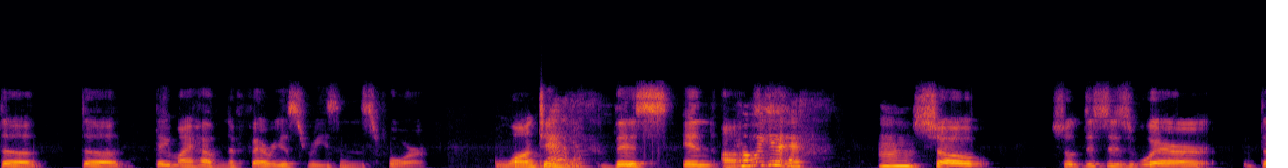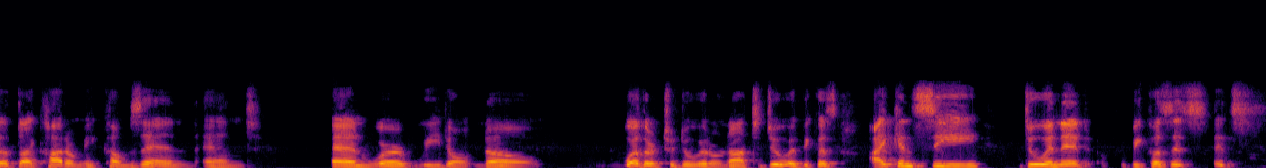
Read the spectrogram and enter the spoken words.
the the they might have nefarious reasons for wanting Yes. this in us. Oh yes. Mm. So, so this is where the dichotomy comes in, and and where we don't know whether to do it or not to do it because I can see doing it because it's it's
